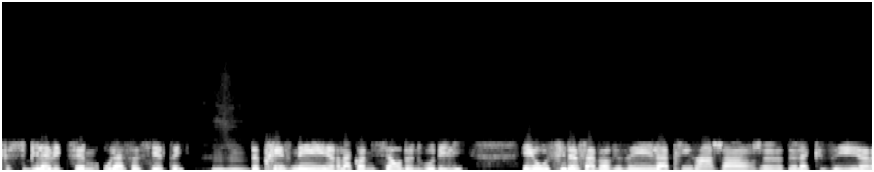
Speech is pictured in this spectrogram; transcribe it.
que subit la victime ou la société Mhm. de prévenir la commission de nouveaux délits et aussi de favoriser la prise en charge de l'accusé euh,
